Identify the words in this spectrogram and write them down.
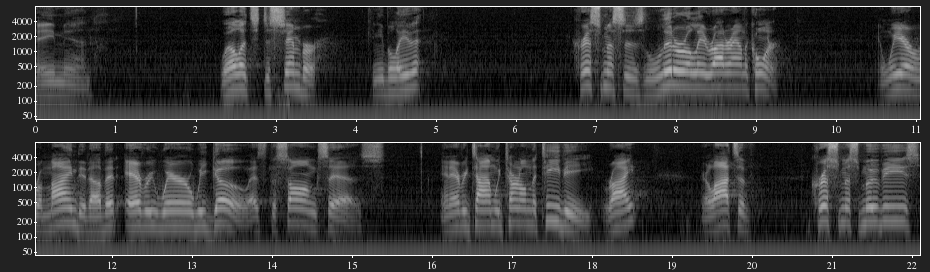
Amen. Well, it's December. Can you believe it? Christmas is literally right around the corner. And we are reminded of it everywhere we go, as the song says. And every time we turn on the TV, right? There are lots of Christmas movies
